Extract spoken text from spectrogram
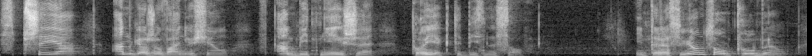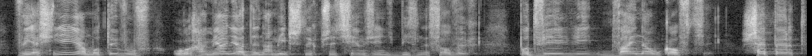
sprzyja angażowaniu się w ambitniejsze projekty biznesowe. Interesującą próbę wyjaśnienia motywów uruchamiania dynamicznych przedsięwzięć biznesowych podjęli dwaj naukowcy, Shepard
